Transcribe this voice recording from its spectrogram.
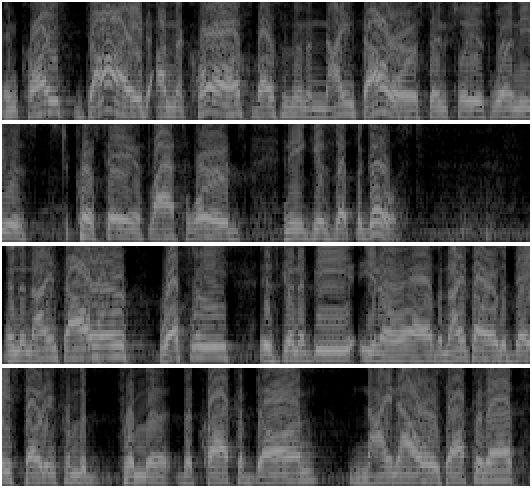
And Christ died on the cross. The Bible says in the ninth hour, essentially, is when he was saying his last words, and he gives up the ghost. And the ninth hour, roughly, is going to be, you know, uh, the ninth hour of the day, starting from the from the, the crack of dawn, nine hours after that.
